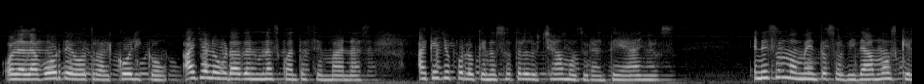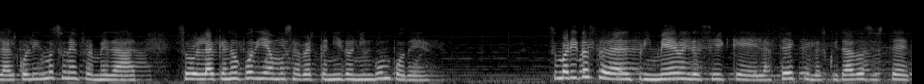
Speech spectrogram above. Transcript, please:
o la labor de otro alcohólico haya logrado en unas cuantas semanas aquello por lo que nosotros luchamos durante años. En esos momentos olvidamos que el alcoholismo es una enfermedad sobre la que no podíamos haber tenido ningún poder. Su marido será el primero en decir que el afecto y los cuidados de usted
